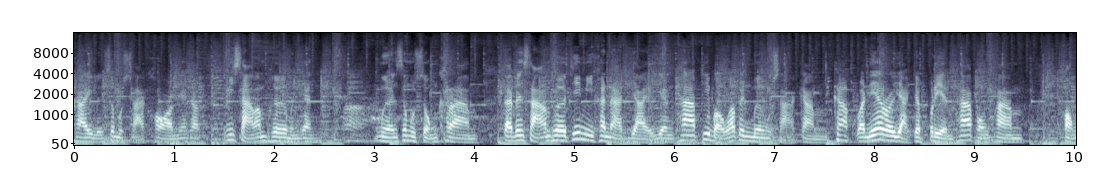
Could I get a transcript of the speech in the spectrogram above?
ชัยหรือสมุทรสาครเนี่ยครับมีสามอำเภอเหมือนกัน เหมือนสมุทรสงคราม แต่เป็นสามอำเภอที่มีขนาดใหญ่อย่างภาพที่บอกว่าเป็นเมืองอุตสาหกรรม ครับวันนี้เราอยากจะเปลี่ยนภาพของความของ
